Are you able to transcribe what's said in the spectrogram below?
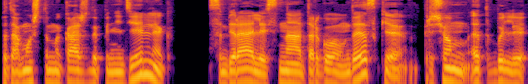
Потому что мы каждый понедельник собирались на торговом деске, причем это были,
